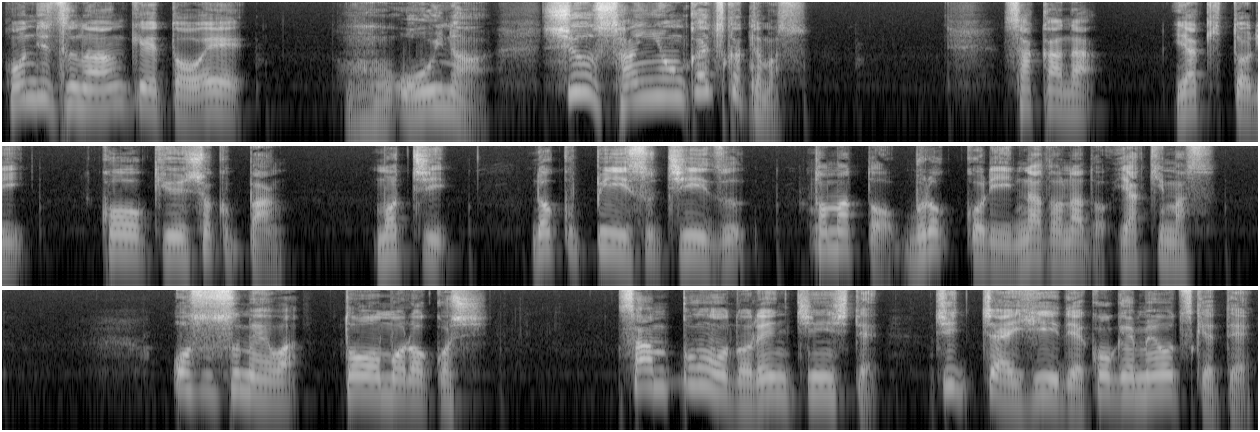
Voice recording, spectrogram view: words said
本日のアンケートを A 多いな。週34回使ってます。魚焼き鳥高級食パン餅6ピースチーズトマトブロッコリーなどなど焼きます。おすすめはトウモロコシ。3分ほどレンチンしてちっちゃい火で焦げ目をつけて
